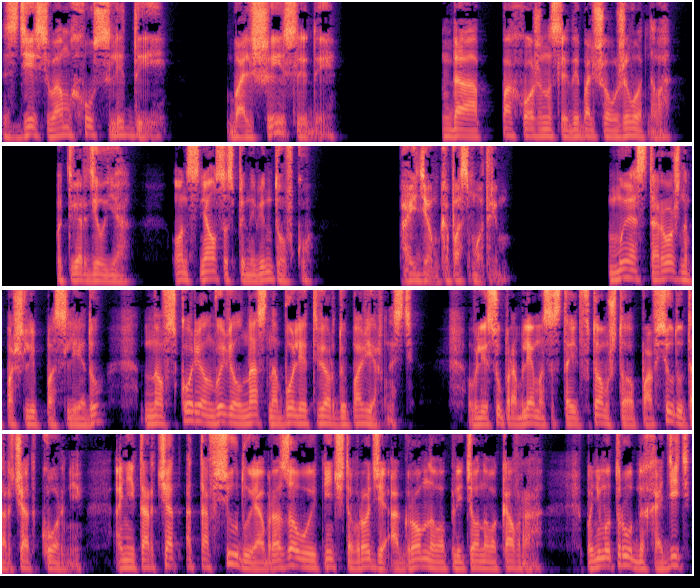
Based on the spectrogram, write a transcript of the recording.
Здесь в мху следы. Большие следы». «Да, похоже на следы большого животного», — подтвердил я. Он снял со спины винтовку. «Пойдем-ка посмотрим». Мы осторожно пошли по следу, но вскоре он вывел нас на более твердую поверхность. В лесу проблема состоит в том, что повсюду торчат корни. Они торчат отовсюду и образовывают нечто вроде огромного плетеного ковра. По нему трудно ходить,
